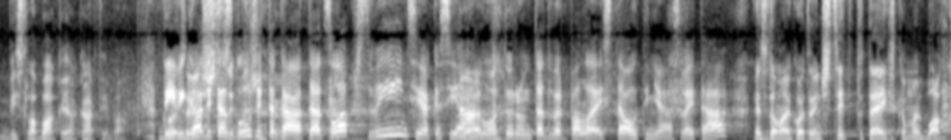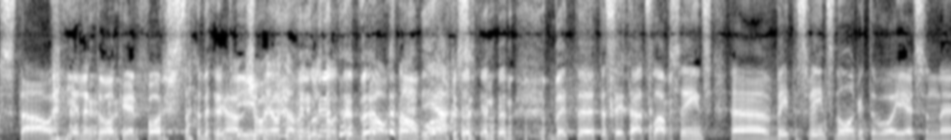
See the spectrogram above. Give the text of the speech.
vislabākajā kārtībā. Divi Ko gadi tas gluži tā kā tāds labs vīns, ja, kas jānotur Jā. un tad var palaist tautiņās, vai tā? Es domāju, ko viņš citu teiks, ka man blakus stāv, ja ne to, ka ir foršs sadarbība. Jā, šo jautājumu vajag uzdot, kad draugs nav blakus. Bet uh, tas ir tāds labs vīns. Uh, bija tas vīns nogatavojies, un uh,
